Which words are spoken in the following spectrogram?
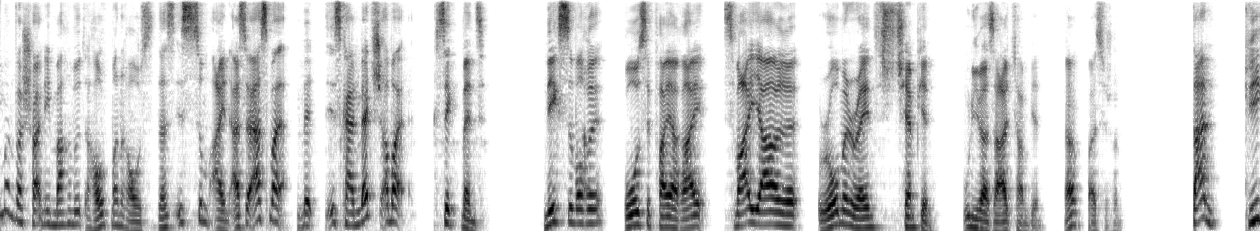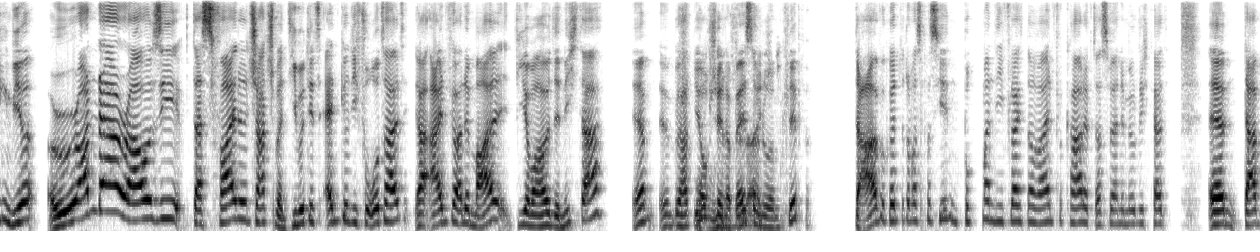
man wahrscheinlich machen wird, haut man raus. Das ist zum einen. Also erstmal ist kein Match, aber Segment. Nächste Woche große Feierei. Zwei Jahre Roman Reigns Champion. Universal Champion. Ja, weißt du schon. Dann kriegen wir Ronda Rousey, das Final Judgment. Die wird jetzt endgültig verurteilt. Ja, ein für alle Mal. Die war heute nicht da. Ja, wir hatten ja auch Shayna Baszler nur im Clip. Da könnte doch was passieren. Buckt man die vielleicht noch rein für Cardiff? Das wäre eine Möglichkeit. Ähm, da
